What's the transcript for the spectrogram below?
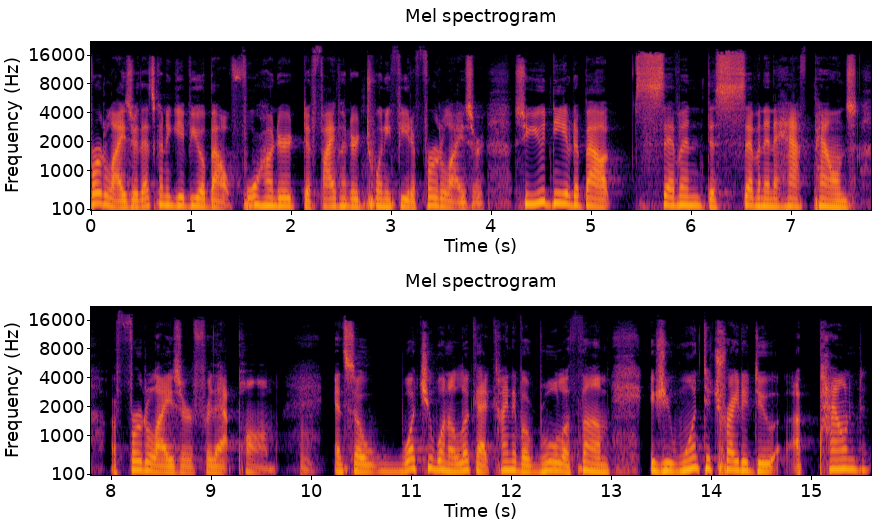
fertilizer, that's going to give you about 400 to 520 feet of fertilizer. So you'd need about seven to seven and a half pounds of fertilizer for that palm. Hmm. And so, what you want to look at, kind of a rule of thumb, is you want to try to do a pound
